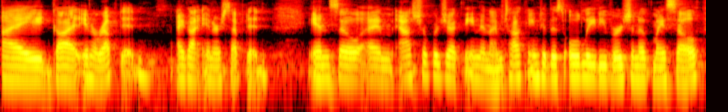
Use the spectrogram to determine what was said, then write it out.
I got interrupted, I got intercepted. And so I'm astral projecting and I'm talking to this old lady version of myself.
